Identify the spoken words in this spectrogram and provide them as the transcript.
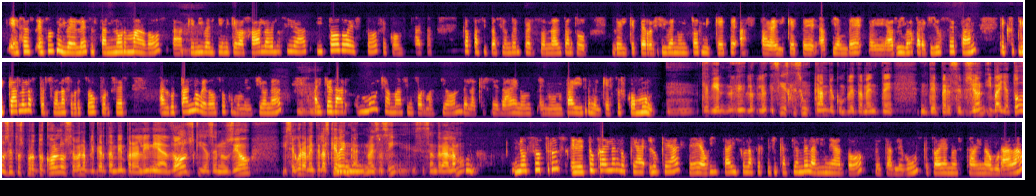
esos, esos niveles están normados a qué nivel tiene que bajar la velocidad y todo esto se constata. Capacitación del personal, tanto del que te recibe en un torniquete hasta el que te atiende eh, arriba, para que ellos sepan explicarle a las personas, sobre todo por ser algo tan novedoso como mencionas, hay que dar mucha más información de la que se da en un, en un país en el que esto es común. Qué bien, eh, sí es que es un cambio completamente de percepción. Y vaya, todos estos protocolos se van a aplicar también para la línea 2 que ya se anunció y seguramente las que vengan, ¿no es así, Sandra Álamo? Nosotros, eh, lo que, lo que hace ahorita hizo la certificación de la línea 2 del cablebus, que todavía no está inaugurada,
